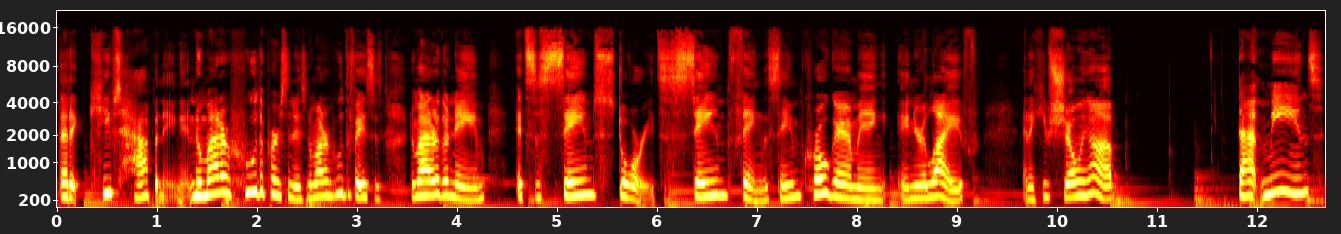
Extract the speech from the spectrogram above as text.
that it keeps happening. No matter who the person is, no matter who the face is, no matter their name, it's the same story. It's the same thing, the same programming in your life, and it keeps showing up that means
